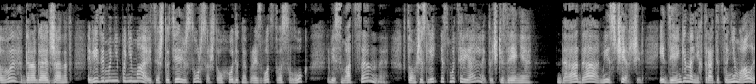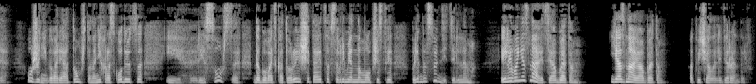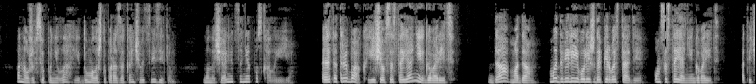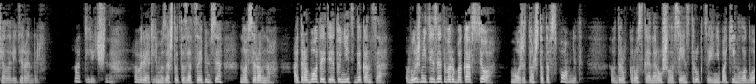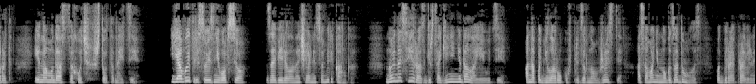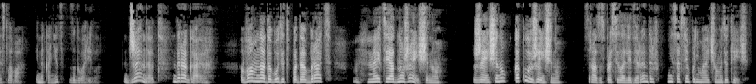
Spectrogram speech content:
Вы, дорогая Джанет, видимо, не понимаете, что те ресурсы, что уходят на производство слуг, весьма ценны, в том числе и с материальной точки зрения. Да-да, мисс Черчилль, и деньги на них тратятся немалые, уже не говоря о том, что на них расходуются и ресурсы, добывать которые считается в современном обществе предосудительным. Или вы не знаете об этом?» «Я знаю об этом», — отвечала леди Рэндольф. Она уже все поняла и думала, что пора заканчивать с визитом, но начальница не отпускала ее. «Этот рыбак еще в состоянии говорить?» «Да, мадам, мы довели его лишь до первой стадии. Он в состоянии говорить», — отвечала леди Рэндольф. «Отлично. Вряд ли мы за что-то зацепимся, но все равно. Отработайте эту нить до конца. Выжмите из этого рыбака все. Может, он что-то вспомнит. Вдруг русская нарушила все инструкции и не покинула город, и нам удастся хоть что-то найти». «Я вытрясу из него все», — заверила начальницу американка. Но и на сей раз герцогиня не дала ей уйти. Она подняла руку в призывном жесте, а сама немного задумалась, подбирая правильные слова, и, наконец, заговорила. «Дженнет, дорогая, вам надо будет подобрать, найти одну женщину». «Женщину? Какую женщину?» — сразу спросила леди Рэндольф, не совсем понимая, о чем идет речь.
